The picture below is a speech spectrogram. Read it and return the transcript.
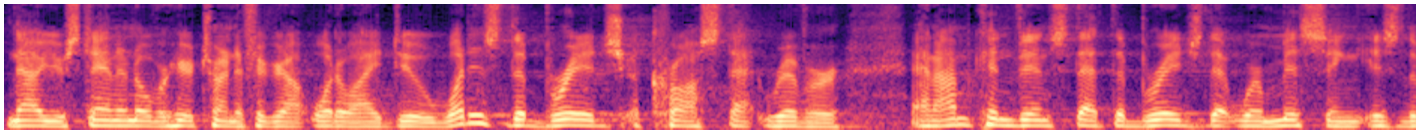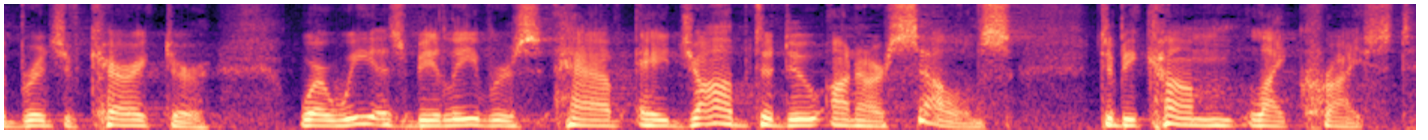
now you're standing over here trying to figure out what do I do? What is the bridge across that river? And I'm convinced that the bridge that we're missing is the bridge of character, where we as believers have a job to do on ourselves to become like Christ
